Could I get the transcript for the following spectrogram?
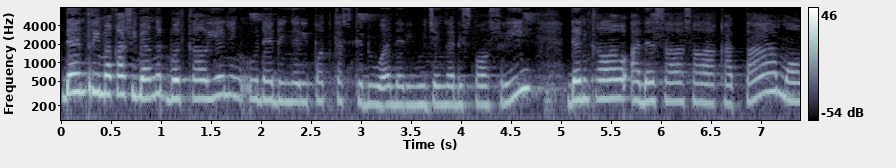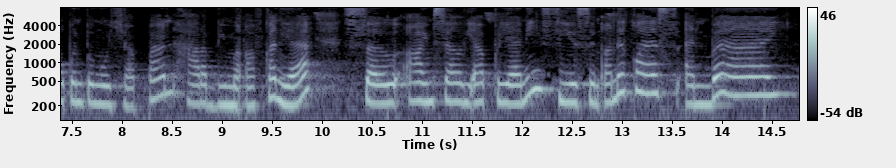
Dan terima kasih banget buat kalian yang udah dengerin podcast kedua dari Bujang Gadis Polsri. Dan kalau ada salah-salah kata maupun pengucapan, harap dimaafkan ya. So, I'm Sally Apriani, see you soon on the class, and bye!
